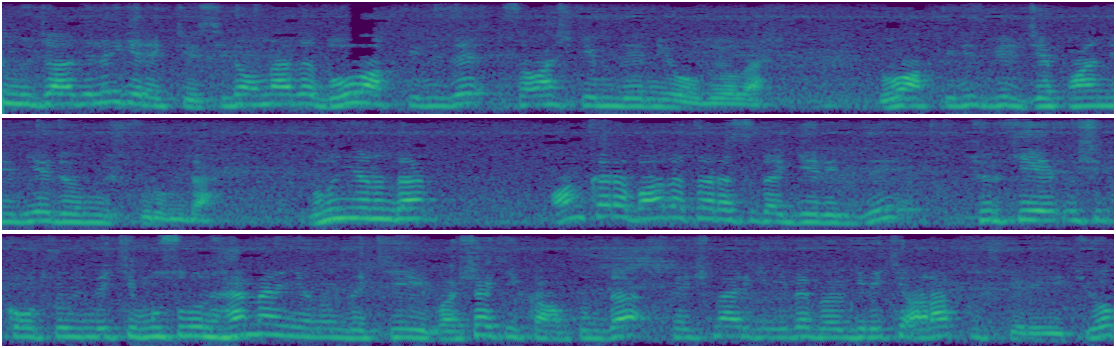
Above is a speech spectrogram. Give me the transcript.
ve mücadele gerekçesiyle onlar da Doğu Akdeniz'e savaş gemilerini yolluyorlar. Doğu Akdeniz bir cephaneliğe dönmüş durumda. Bunun yanında Ankara-Bağdat arası da gerildi. Türkiye IŞİD kontrolündeki Musul'un hemen yanındaki Başaki kampında Peşmerge'yi ve bölgedeki Arap güçleri eğitiyor.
